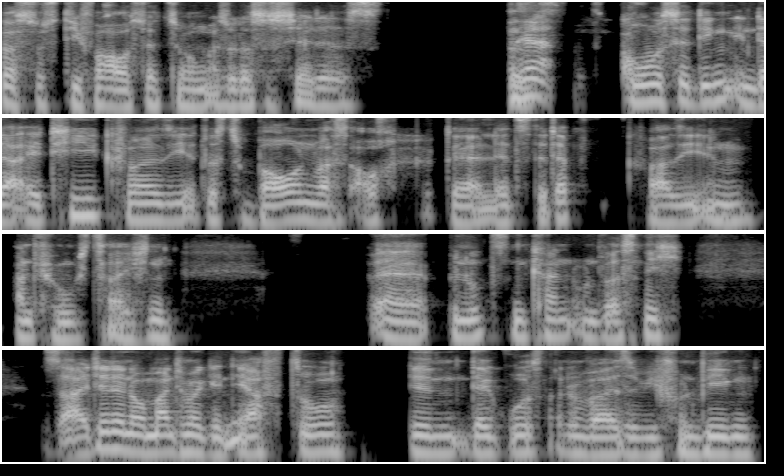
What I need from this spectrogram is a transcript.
Das ist die Voraussetzung. Also das ist ja das das ja. große Ding in der IT quasi etwas zu bauen, was auch der letzte Depp quasi in Anführungszeichen äh, benutzen kann und was nicht. Seid ihr denn auch manchmal genervt so in der großen Art und Weise wie von wegen,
